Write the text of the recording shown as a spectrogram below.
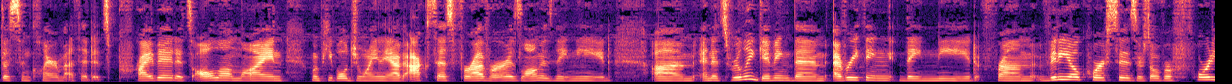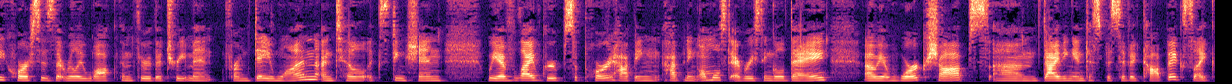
the Sinclair method. It's private, it's all online. When people join, they have access forever as long as they need. Um, and it's really giving them everything they need from video courses. There's over 40 courses that really walk them through the treatment from day one until extinction. We have live group support happening happening almost every single day. Uh, we have workshops um, diving into specific topics like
